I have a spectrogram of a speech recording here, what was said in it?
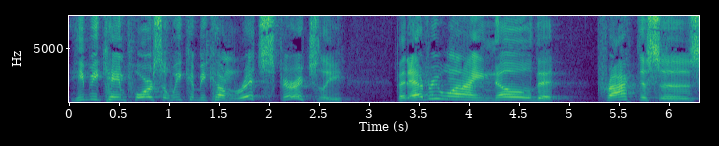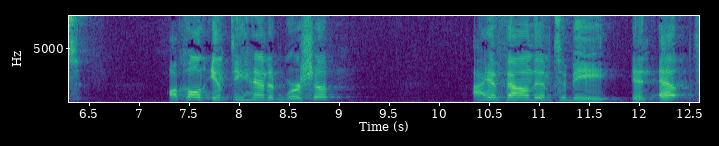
He became poor so we could become rich spiritually. But everyone I know that practices, I'll call it empty handed worship, I have found them to be inept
